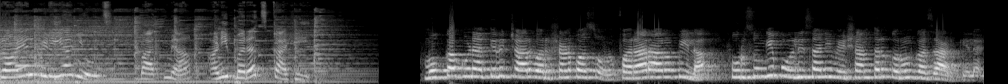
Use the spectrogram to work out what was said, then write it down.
रॉयल मीडिया न्यूज. बातम्या आणि बरंच काही. मोक्का गुन्ह्यातील चार वर्षांपासून फरार आरोपीला फुरसुंगी पोलिसांनी वेषांतर करून गजाआड केलाय.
